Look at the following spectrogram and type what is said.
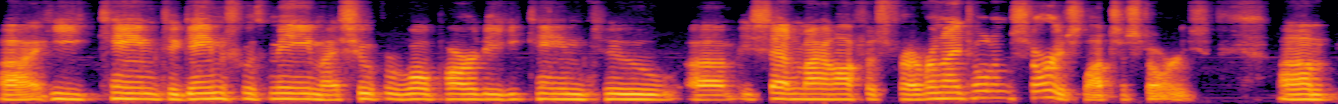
Uh, he came to games with me, my Super Bowl party. He came to, uh, he sat in my office forever, and I told him stories, lots of stories. Um,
